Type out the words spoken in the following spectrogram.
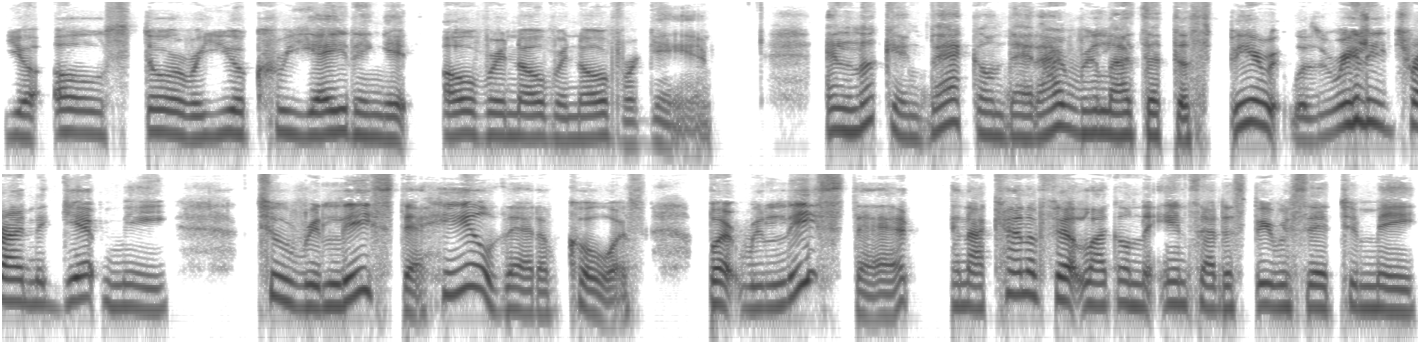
your old story, you're creating it over and over and over again. And looking back on that, I realized that the spirit was really trying to get me to release that, heal that, of course, but release that. And I kind of felt like on the inside, the spirit said to me,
